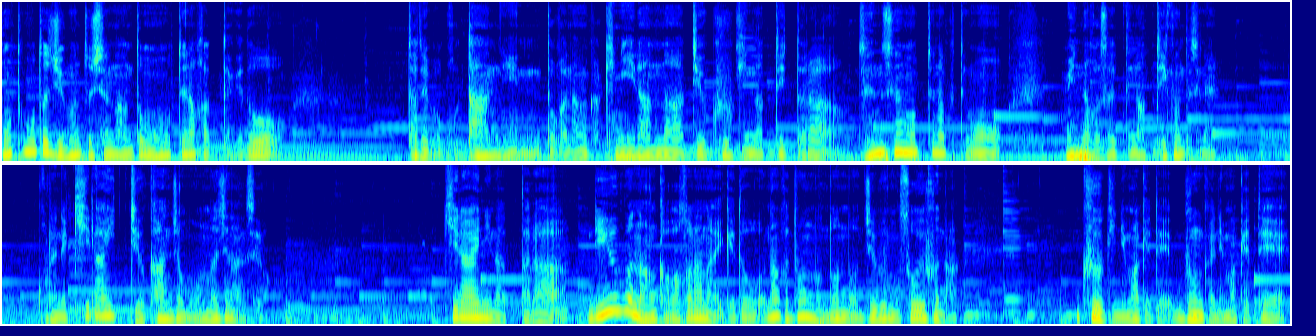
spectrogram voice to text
もともと自分としては何とも思ってなかったけど例えばこう担任とかなんか気に入らんなっていう空気になっていったら全然思ってなくてもみんながそうやってなっていくんですね。これね嫌いっていう感情も同じなんですよ。嫌いになったら理由はなんかわからないけどなんかどんどんどんどん自分もそういう風な空気に負けて文化に負けて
